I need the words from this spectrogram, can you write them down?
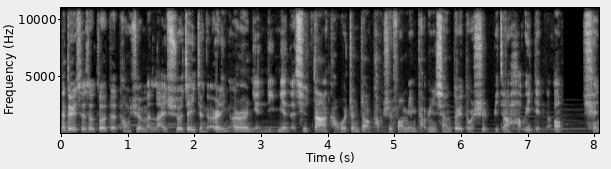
那对于射手座的同学们来说，这一整个二零二二年里面呢，其实大考或证照考试方面考运相对都是比较好一点的哦。全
